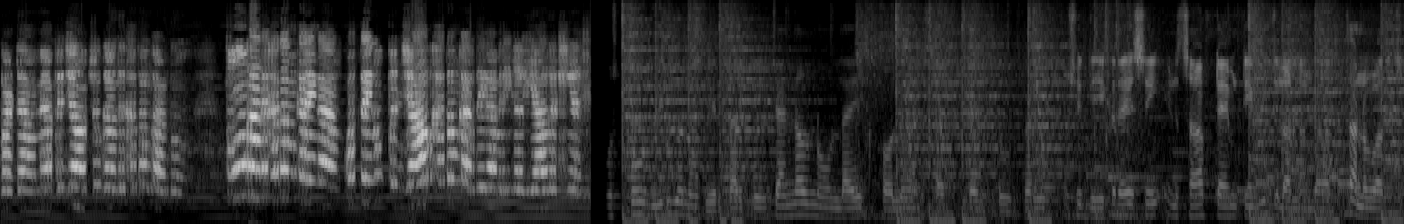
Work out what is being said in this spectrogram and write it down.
ਬਟਾ ਮੈਂ ਪੰਜਾਬ ਚੋਂ ਗੰਦ ਖਤਮ ਕਰ ਦੂੰ ਤੂੰ ਗੰਦ ਖਤਮ ਕਰੇਗਾ ਉਹ ਤੈਨੂੰ ਪੰਜਾਬ ਖਤਮ ਕਰ ਦੇਗਾ ਮੇਰੀ ਗੱਲ ਯਾਦ ਰੱਖੀਆਂ ਦੋਸਤੋ ਵੀਡੀਓ ਨੂੰ ਸ਼ੇਅਰ ਕਰਕੇ ਚੈਨਲ ਨੂੰ ਲਾਈਕ ਫੋਲੋ ਐਂਡ ਸਬਸਕ੍ਰਾਈਬ ਜ਼ਰੂਰ ਕਰਿਓ ਤੁਸੀਂ ਦੇਖ ਰਹੇ ਸੀ ਇਨਸਾਫ ਟਾਈਮ ਟੀਵੀ ਜਲਾਲਾਬਾਦ ਧੰਨਵਾਦ ਜੀ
